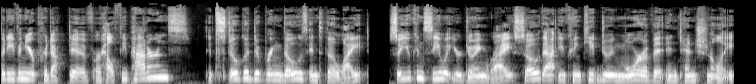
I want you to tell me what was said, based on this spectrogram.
But even your productive or healthy patterns, it's still good to bring those into the light so you can see what you're doing right so that you can keep doing more of it intentionally.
